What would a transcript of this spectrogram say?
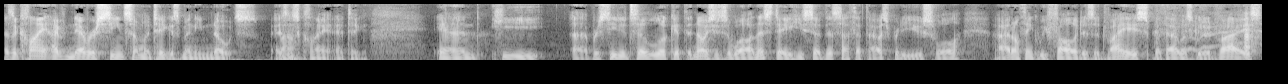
as a client i've never seen someone take as many notes as his client had taken and he uh, proceeded to look at the notes. He said, "Well, on this day, he said this. I thought that was pretty useful. I don't think we followed his advice, but that was good advice."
